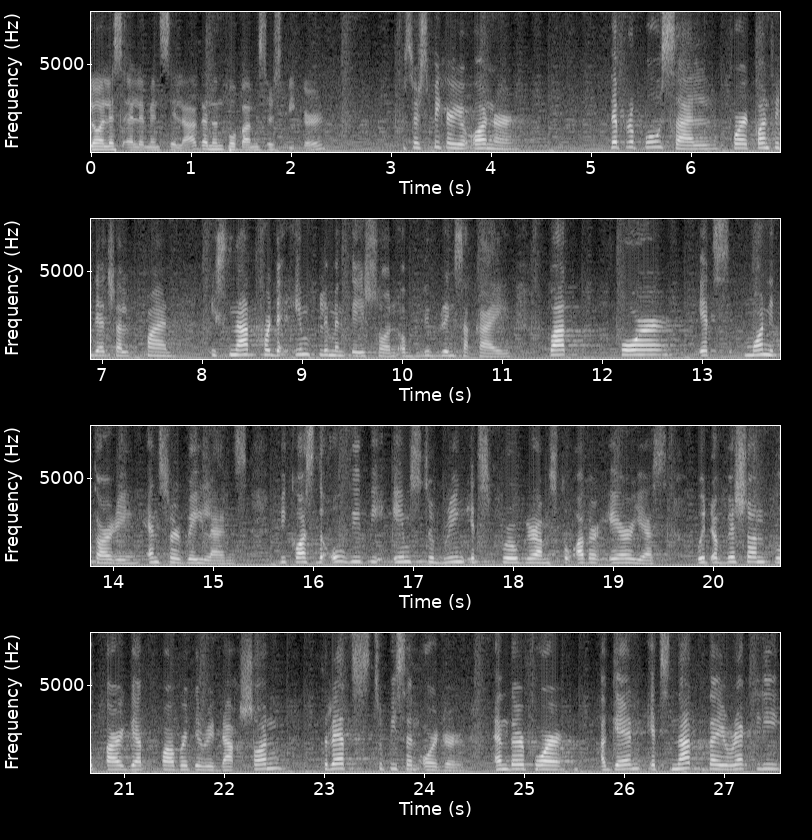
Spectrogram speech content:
lawless elements sila? Ganun po ba, Mr. Speaker? Mr. Speaker, Your Honor, the proposal for confidential fund is not for the implementation of Libreng Sakay, but for its monitoring and surveillance because the OVP aims to bring its programs to other areas with a vision to target poverty reduction, threats to peace and order. And therefore, again, it's not directly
